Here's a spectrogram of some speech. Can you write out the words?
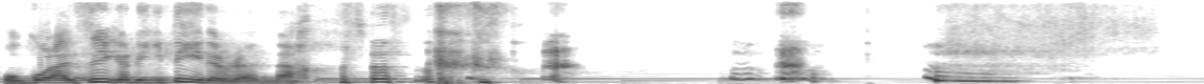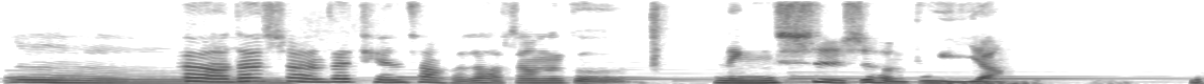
我果然是一个离地的人呐、啊。嗯，对啊，但虽然在天上，可是好像那个。凝视是很不一样的，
